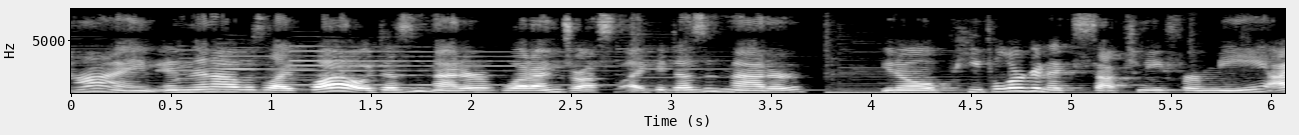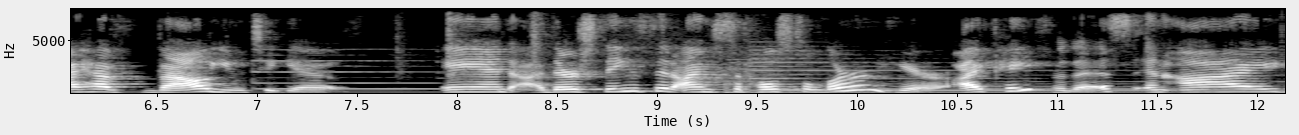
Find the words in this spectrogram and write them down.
time. And then I was like, wow, it doesn't matter what I'm dressed like. It doesn't matter. You know, people are going to accept me for me. I have value to give. And there's things that I'm supposed to learn here. I paid for this and I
